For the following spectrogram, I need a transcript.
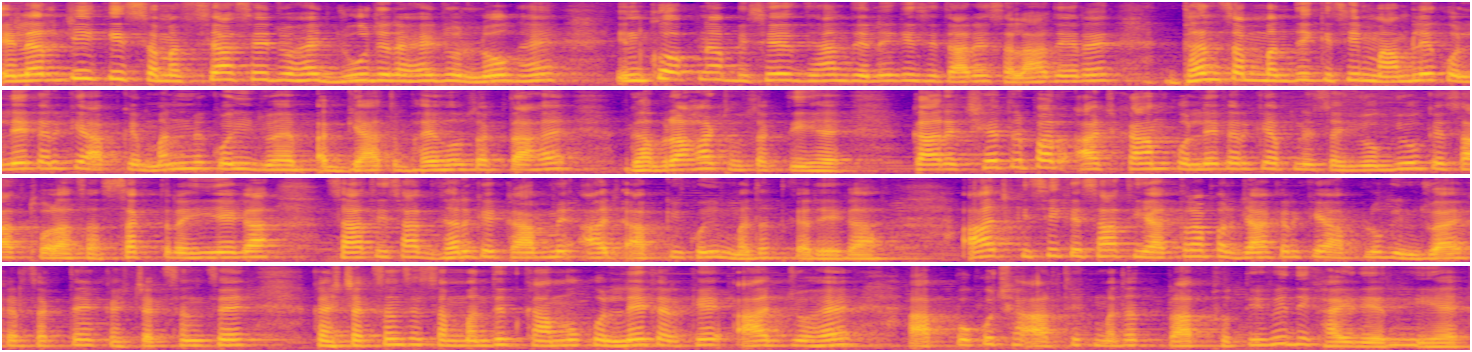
एलर्जी की समस्या से जो है जूझ रहे जो लोग हैं, इनको अपना विशेष ध्यान देने की सितारे सलाह दे रहे हैं। धन संबंधी किसी मामले को लेकर के आपके मन में कोई जो है अज्ञात भय हो सकता है, घबराहट हो सकती है। कार्यक्षेत्र पर आज काम को लेकर के अपने सहयोगियों के साथ थोड़ा सा सख्त रहिएगा, साथ ही साथ घर के काम में आज आपकी कोई मदद करेगा। आज किसी के साथ यात्रा पर जा करके आप लोग इंजॉय कर सकते हैं कंस्ट्रक्शन से कंस्ट्रक्शन से संबंधित कामों को लेकर के आज जो है आपको कुछ आर्थिक मदद प्राप्त होती हुई दिखाई दे रही है।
